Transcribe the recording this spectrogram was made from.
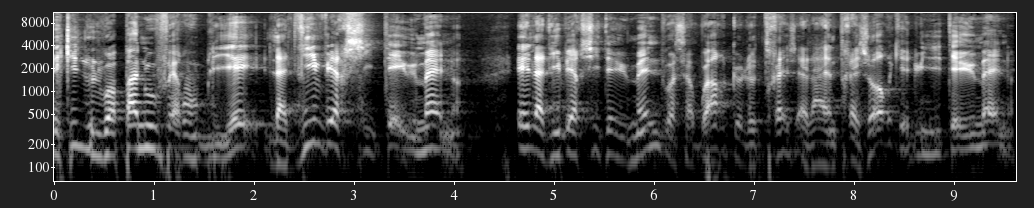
mais qui ne doit pas nous faire oublier la diversité humaine. Et la diversité humaine doit savoir que le elle a un trésor qui est l'unité humaine.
